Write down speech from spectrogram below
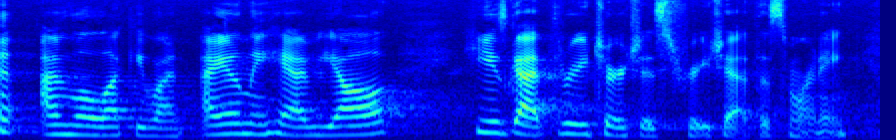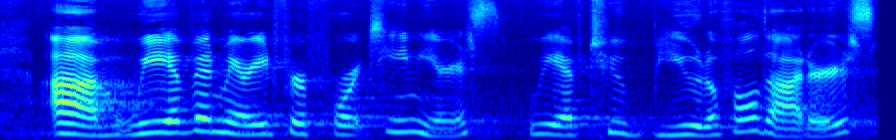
I'm the lucky one. I only have y'all. He's got three churches to preach at this morning. Um, we have been married for 14 years. We have two beautiful daughters.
